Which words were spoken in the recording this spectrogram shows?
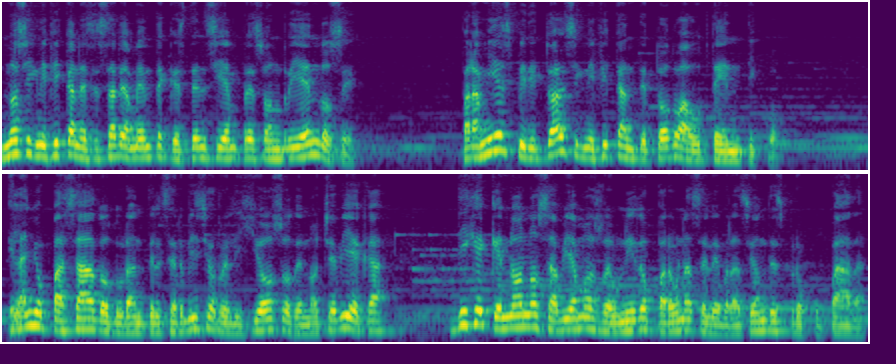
no significa necesariamente que estén siempre sonriéndose. Para mí espiritual significa ante todo auténtico. El año pasado, durante el servicio religioso de Nochevieja, dije que no nos habíamos reunido para una celebración despreocupada,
